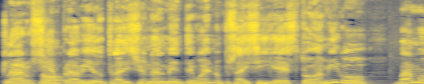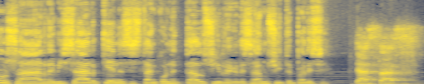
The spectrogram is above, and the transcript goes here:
Claro, siempre ha habido tradicionalmente. Bueno, pues ahí sigue esto. Amigo, vamos a revisar quiénes están conectados y regresamos, si te parece. Ya estás.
